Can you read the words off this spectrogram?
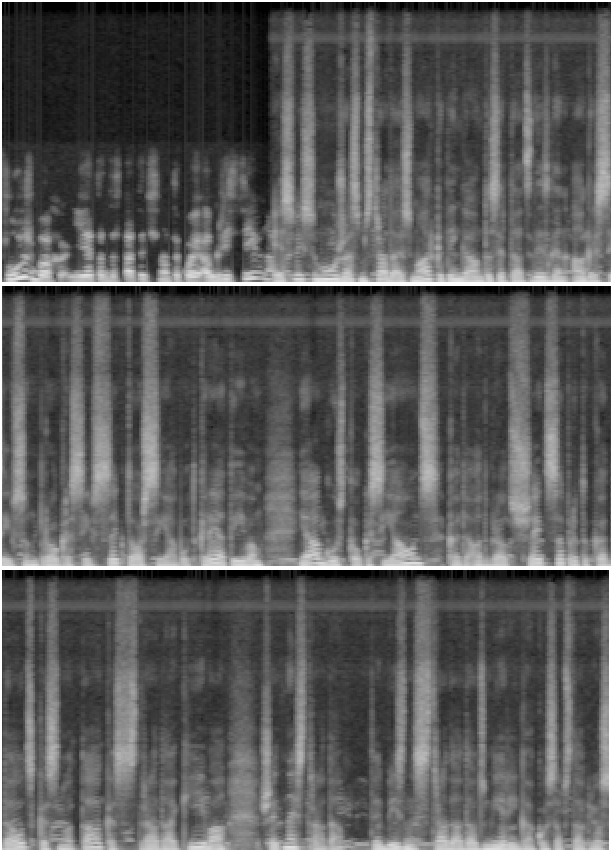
службах, и это достаточно такой агрессивно. Es visu mūžu esmu strādājusi mārketingā, un tas ir tāds diezgan agresīvs un progresīvs sektors. Jābūt kreatīvam, jāapgūst kaut kas jauns. Kad atbraucu šeit, sapratu, ka daudz kas no tā, kas strādāja Kīvā, šeit nestrādā. Te biznesa strādā daudz mierīgākos apstākļos.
